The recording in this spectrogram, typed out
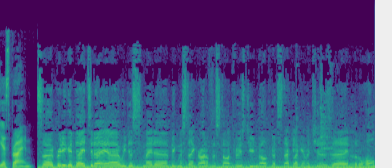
Here's Brian. So, pretty good day today. Uh, we just made a big mistake right off the start. First dune belt got stuck like amateurs uh, in a little hole,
